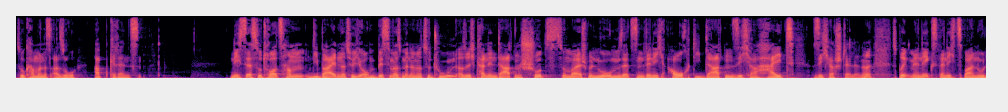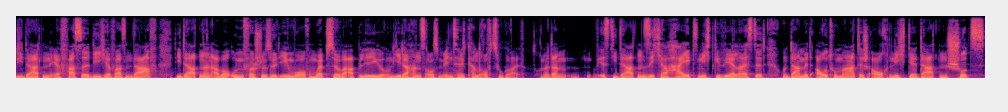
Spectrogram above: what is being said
So kann man das also abgrenzen. Nichtsdestotrotz haben die beiden natürlich auch ein bisschen was miteinander zu tun. Also ich kann den Datenschutz zum Beispiel nur umsetzen, wenn ich auch die Datensicherheit sicherstelle. Ne? Es bringt mir nichts, wenn ich zwar nur die Daten erfasse, die ich erfassen darf, die Daten dann aber unverschlüsselt irgendwo auf dem Webserver ablege und jeder Hans aus dem Internet kann darauf zugreifen. So, ne? Dann ist die Datensicherheit nicht gewährleistet und damit automatisch auch nicht der Datenschutz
